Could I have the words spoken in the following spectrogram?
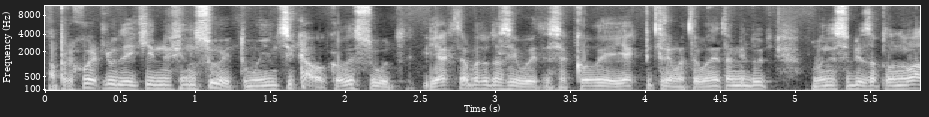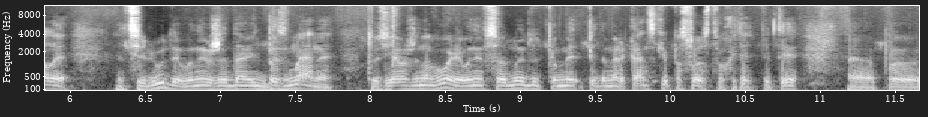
А приходять люди, які не фінансують, тому їм цікаво, коли суд, як треба туди з'явитися, коли, як підтримати. Вони там ідуть, вони собі запланували ці люди, вони вже навіть без мене. Тобто я вже на волі, вони все одно йдуть під американське посольство, хочуть піти е, по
